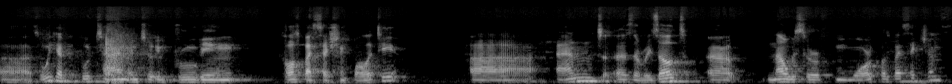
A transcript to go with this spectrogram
Uh, so we have put time into improving cause bisection quality. Uh, and as a result, uh, now we serve more cause bisections.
